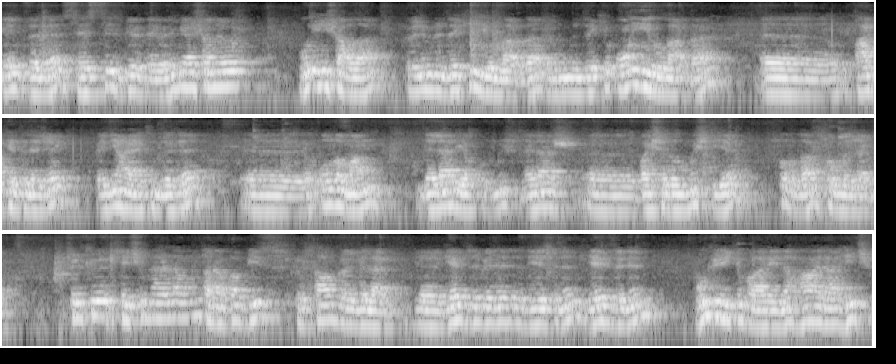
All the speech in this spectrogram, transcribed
Gebze'de sessiz bir devrim yaşanıyor. Bu inşallah önümüzdeki yıllarda, önümüzdeki 10 yıllarda e, fark edilecek ve nihayetinde de e, o zaman neler yapılmış, neler e, başarılmış diye sorular sorulacak. Çünkü seçimlerden bu tarafa biz kırsal bölgeler, e, Gebze Belediyesi'nin, Gebze'nin bugün itibariyle hala hiç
